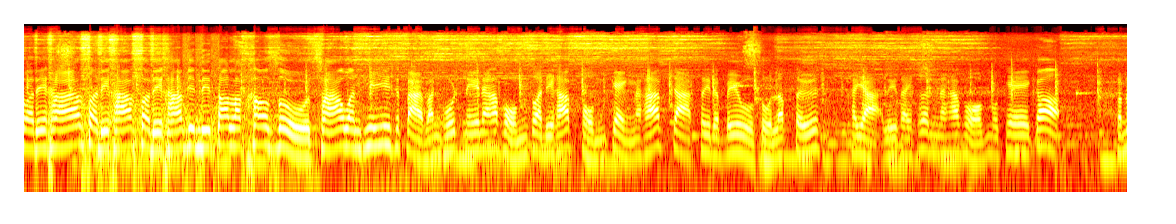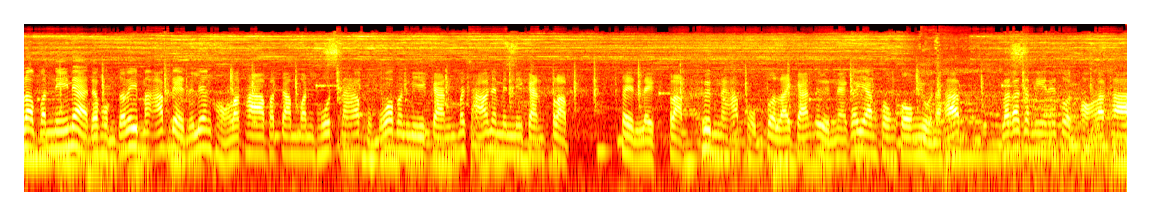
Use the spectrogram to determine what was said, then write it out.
สวัสดีครับ สวัสดีครับ สวัสดีครับ ยินดีต้อนรับเข้าสู่เช้าวันที่ 28 วันพุธนี้นะครับผม สวัสดีครับ ผมเก่งนะครับ จาก CW ศูนย์รับซื้อขยะรีไซเคิลนะครับผม โอเค ก็สำหรับวันนี้เนี่ย เดี๋ยวผมจะรีบมาอัปเดตในเรื่องของราคาประจำวันพุธนะครับผม เพราะว่ามันมีการเมื่อเช้าเนี่ยมันมีการปรับเศษเหล็กปรับขึ้นนะครับผม ส่วนรายการอื่นเนี่ยก็ยังทรงๆอยู่นะครับ แล้วก็จะมีในส่วนของราคา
